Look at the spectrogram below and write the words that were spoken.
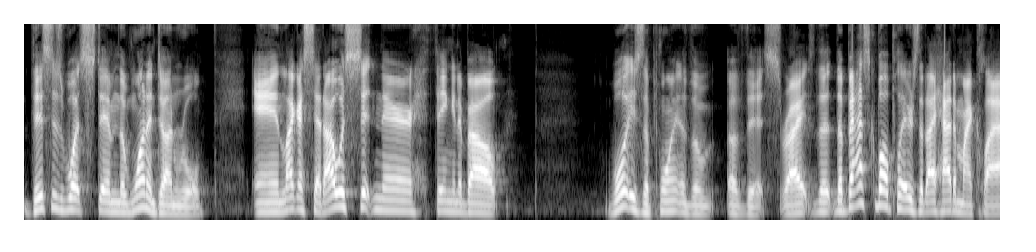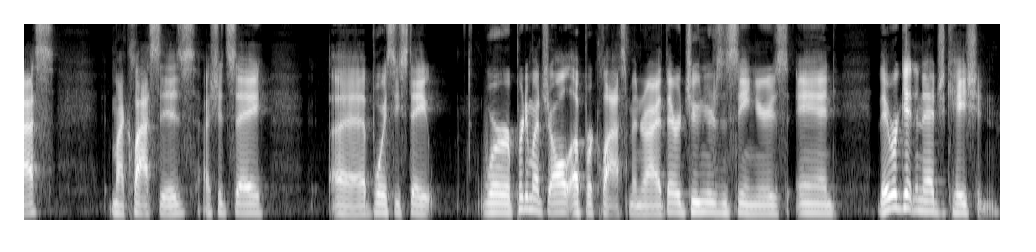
this is what stemmed the one and done rule. And like I said, I was sitting there thinking about what is the point of the of this, right? The the basketball players that I had in my class, my classes, I should say, uh, Boise State were pretty much all upperclassmen, right? They were juniors and seniors, and they were getting an education,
